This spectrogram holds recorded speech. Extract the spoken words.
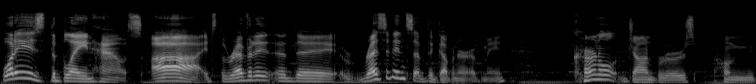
What is the Blaine House? Ah, it's the, resident, uh, the residence of the governor of Maine, Colonel John Brewer's home,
